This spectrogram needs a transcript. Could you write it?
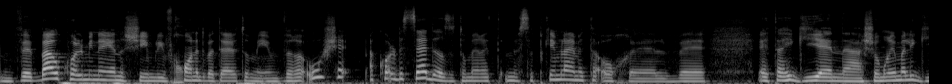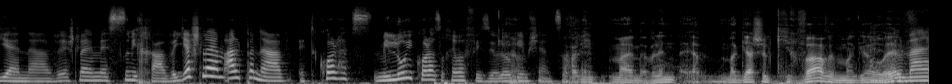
ובאו כל מיני אנשים לבחון את בתי היתומים, וראו שהכל בסדר, זאת אומרת, מספקים להם את האוכל ואת ההיגיינה, שומרים על היגיינה, ויש להם אה, שמיכה, ויש להם על פניו את כל הצ... מילוי כל הצרכים הפיזיולוגיים כן. שהם אבל צריכים. אין, מה, אבל אין מגע של קרבה ומגע אבל אוהב? מה,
